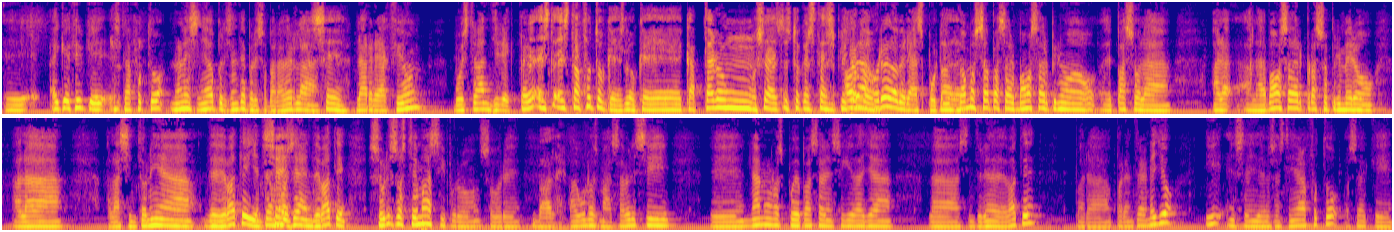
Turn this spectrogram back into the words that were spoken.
eh, hay que decir que esta foto no la he enseñado precisamente por eso, para ver la, Sí. la reacción vuestra en directo. Pero esta, esta foto, ¿qué es? Lo que captaron, o sea, esto, que estás explicando. Ahora, ahora lo verás, porque Vale. vamos a pasar, vamos a dar primero eh, paso a la, a la, a la- vamos a dar paso primero a la, a la sintonía de debate y entramos Sí. ya en debate sobre esos temas y pro- sobre Vale. algunos más. A ver si eh, Nano nos puede pasar enseguida ya la sintonía de debate para, para entrar en ello y enseñar, os enseñar la foto. O sea que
